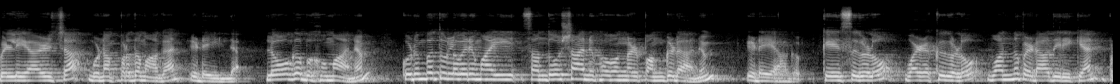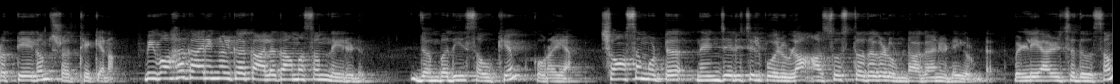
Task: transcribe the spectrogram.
വെള്ളിയാഴ്ച ഗുണപ്രദമാകാൻ ഇടയില്ല. ലോക ബഹുമാനം കുടുംബത്തുള്ളവരുമായി സന്തോഷാനുഭവങ്ങൾ പങ്കിടാനും ഇടയാകും. കേസുകളോ വഴക്കുകളോ വന്നുപെടാതിരിക്കാൻ പ്രത്യേകം ശ്രദ്ധിക്കണം. വിവാഹ കാര്യങ്ങൾക്ക് കാലതാമസം നേരിടും. ദമ്പതി സൗഖ്യം കുറയാം. ശ്വാസം മുട്ട് നെഞ്ചരിച്ചിൽ പോലുള്ള അസ്വസ്ഥതകൾ ഉണ്ടാകാൻ ഇടയുണ്ട് വെള്ളിയാഴ്ച ദിവസം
